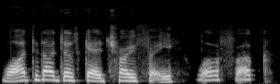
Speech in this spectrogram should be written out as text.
Why did I just get a trophy? What the fuck?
